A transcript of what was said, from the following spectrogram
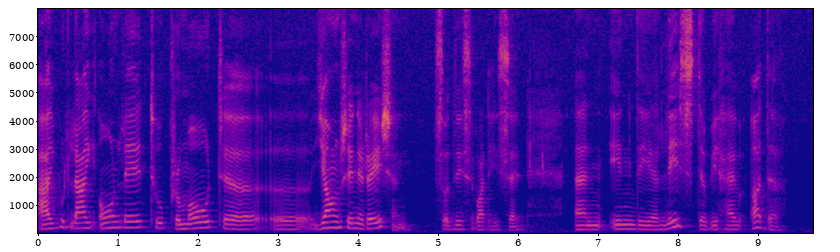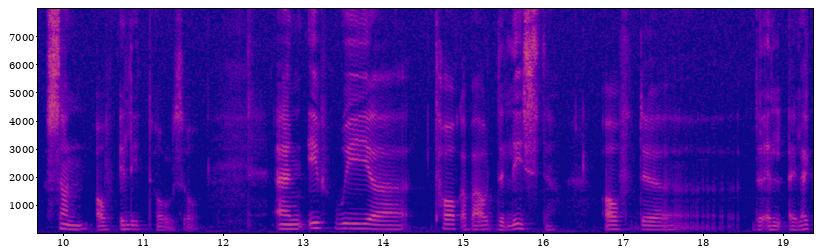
I would like only to promote uh, young generation. So this is what he said. And in the list we have other son of elite also. And if we uh, talk about the list of the the elect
